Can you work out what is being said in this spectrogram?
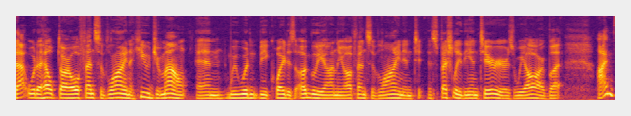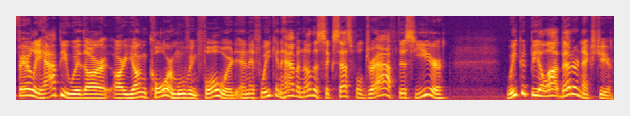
that would have helped our offensive line a huge amount, and we wouldn't be quite as ugly on the offensive line, and especially the interior as we are. But I'm fairly happy with our, our young core moving forward, and if we can have another successful draft this year, we could be a lot better next year.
